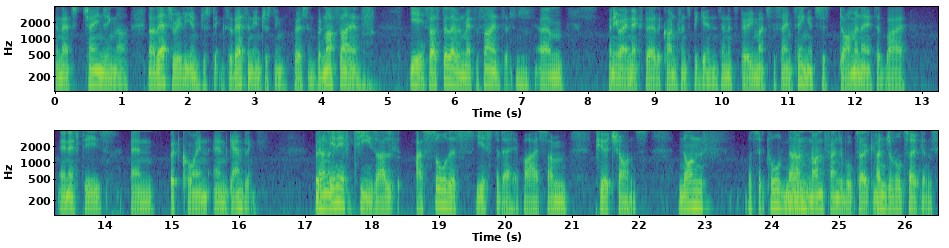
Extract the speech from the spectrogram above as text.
And that's changing now. Now, that's really interesting. So, that's an interesting person, but not science. Yes. So, I still haven't met a scientist. Um, anyway, next day the conference begins, and it's very much the same thing. It's just dominated by NFTs and Bitcoin and gambling. Now, NFTs, I, I saw this yesterday by some pure chance. Non, what's it called? non Non fungible token. fungible tokens.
